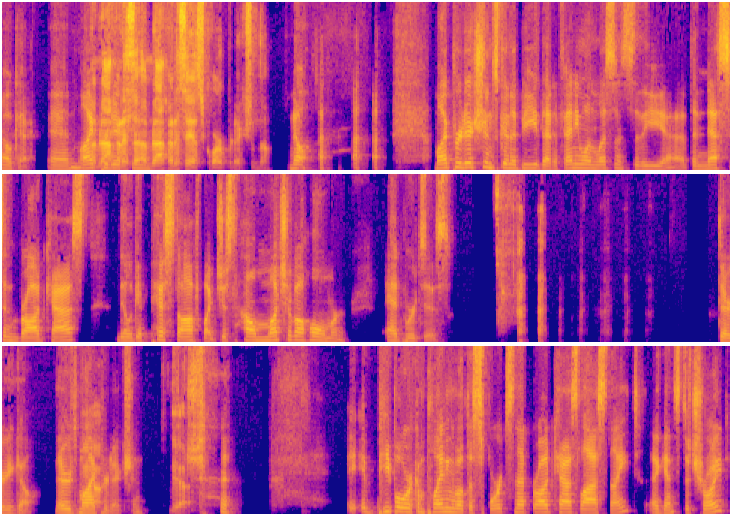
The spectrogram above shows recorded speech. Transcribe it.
Okay. And my I'm not going to say. I'm not going to say a score prediction though. No. My prediction is going to be that if anyone listens to the uh, the NESN broadcast, they'll get pissed off by just how much of a homer Edwards is. there you go. There's my Yeah. prediction. Yeah. People were complaining about the Sportsnet broadcast last night against Detroit.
